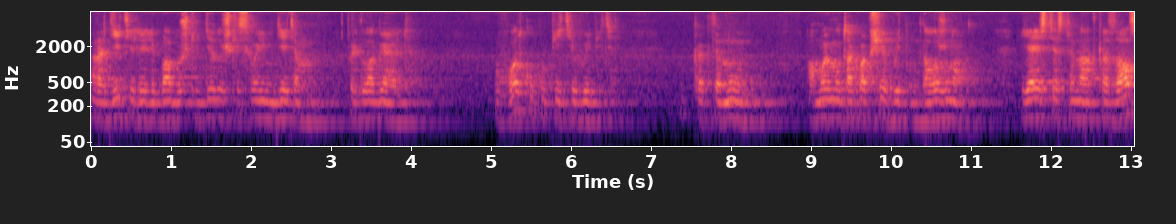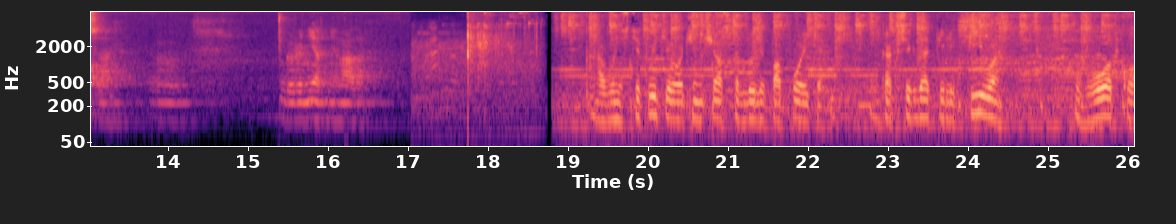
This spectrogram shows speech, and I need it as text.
родители или бабушки, дедушки своим детям предлагают водку купить и выпить, как-то, ну, по-моему, так вообще быть не должно. Я, естественно, отказался. Э, говорю, нет, не надо. А в институте очень часто были попойки как всегда, пили пиво, водку.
